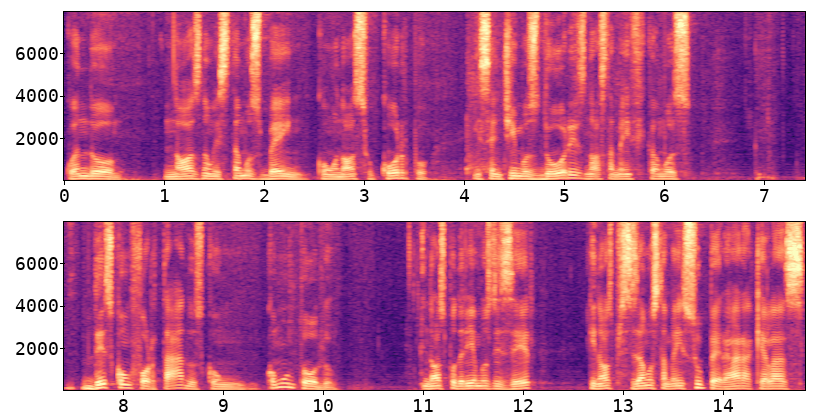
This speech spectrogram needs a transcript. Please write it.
Quando nós não estamos bem com o nosso corpo e sentimos dores, nós também ficamos desconfortados com, como um todo. E nós poderíamos dizer que nós precisamos também superar aquelas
